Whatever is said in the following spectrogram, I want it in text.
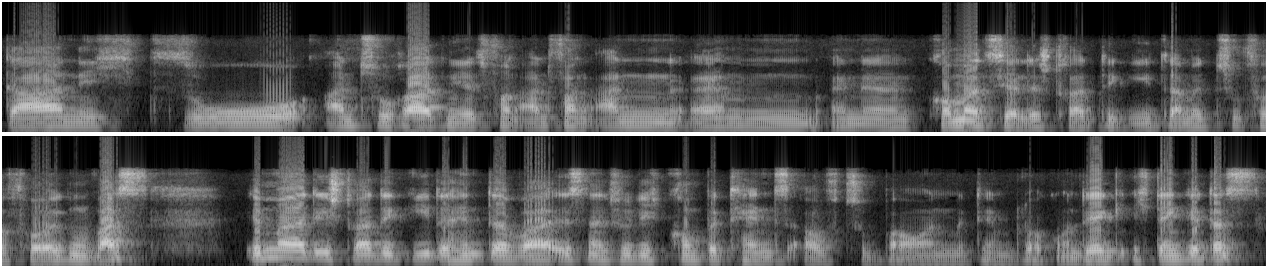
gar nicht so anzuraten, jetzt von Anfang an ähm, eine kommerzielle Strategie damit zu verfolgen. Was immer die Strategie dahinter war, ist natürlich Kompetenz aufzubauen mit dem Blog. Und ich denke, das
